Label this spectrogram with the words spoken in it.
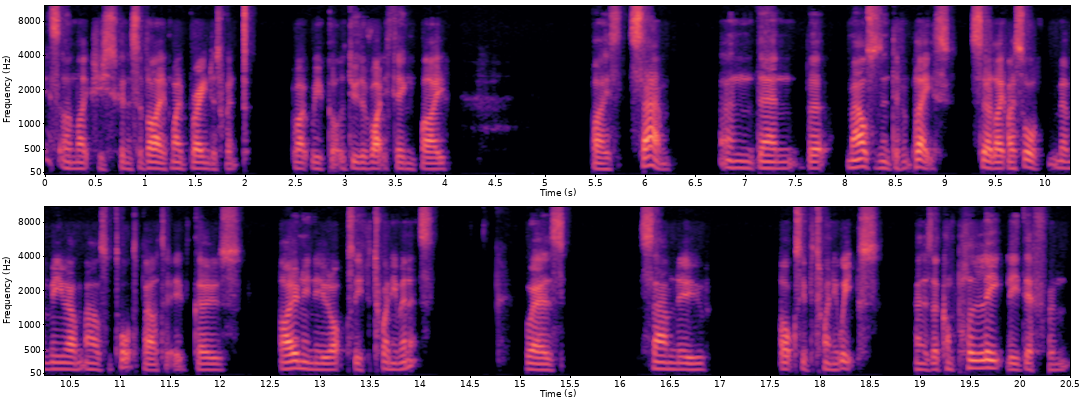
it's unlikely she's going to survive. My brain just went, right, we've got to do the right thing by by Sam. And then but Mouse was in a different place. So like I saw me and have talked about it. It goes, I only knew Oxy for 20 minutes, whereas Sam knew Oxy for 20 weeks. And there's a completely different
